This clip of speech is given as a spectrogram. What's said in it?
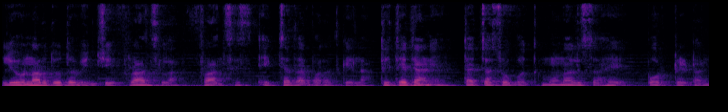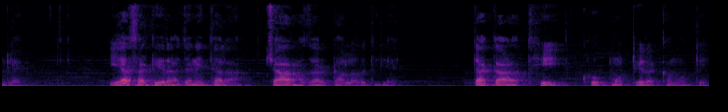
लिओनार्दो द विंची फ्रान्सला फ्रान्सिस एकच्या दरबारात गेला. तिथे त्याने त्याच्यासोबत मोनालिसा हे पोर्ट्रेट आणले. यासाठी राजाने त्याला चार हजार डॉलर दिले. त्या काळात ही खूप मोठी रक्कम होती.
